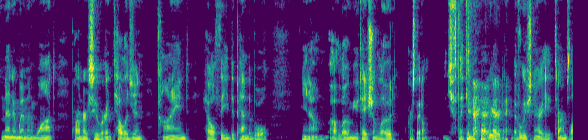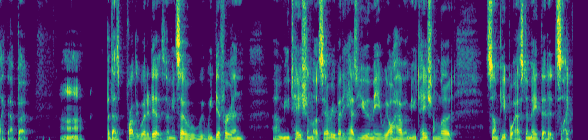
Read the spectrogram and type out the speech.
men and women want partners who are intelligent, kind, healthy, dependable, you know, a low mutation load. Of course, they don't think in weird evolutionary terms like that, but uh, but that's partly what it is. I mean, so we, we differ in uh, mutation loads. So everybody has you, and me. We all have a mutation load. Some people estimate that it's like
